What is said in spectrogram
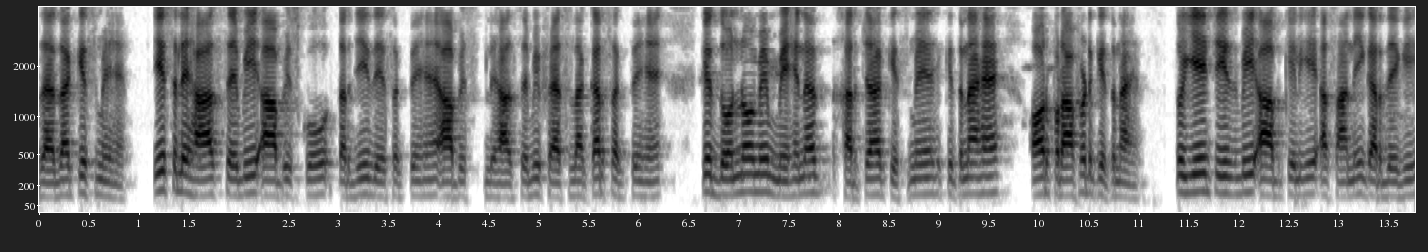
زیادہ کس میں ہے۔ اس لحاظ سے بھی آپ اس کو ترجیح دے سکتے ہیں، آپ اس لحاظ سے بھی فیصلہ کر سکتے ہیں کہ دونوں میں محنت، خرچہ کس میں کتنا ہے اور پرافٹ کتنا ہے۔ تو یہ چیز بھی آپ کے لیے آسانی کر دے گی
